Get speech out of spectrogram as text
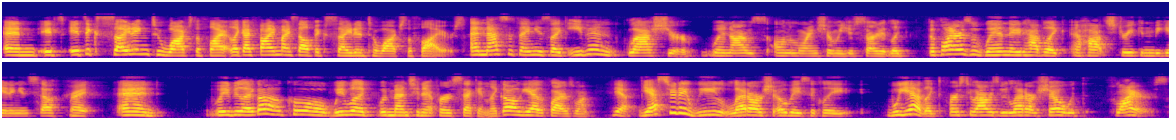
and it's it's exciting to watch the flyer like I find myself excited to watch the flyers. And that's the thing is like even last year when I was on the morning show and we just started, like the Flyers would win, they'd have like a hot streak in the beginning and stuff. Right. And we'd be like, oh, cool. We like would mention it for a second, like, oh yeah, the Flyers won. Yeah. Yesterday we led our show basically. Well, yeah, like the first two hours we led our show with Flyers.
